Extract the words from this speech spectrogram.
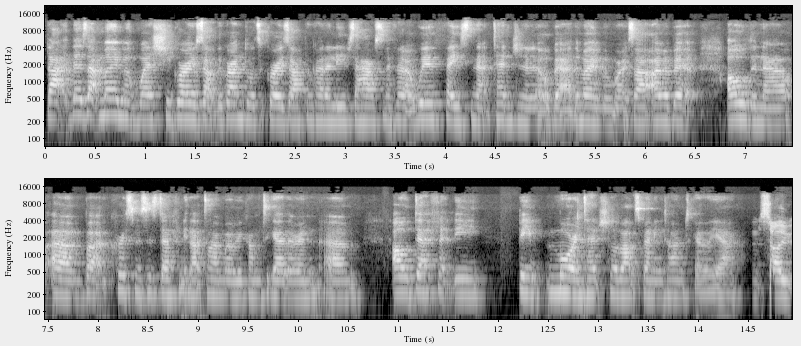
that there's that moment where she grows up, the granddaughter grows up and kind of leaves the house, and I feel like we're facing that tension a little bit at the moment, where it's like I'm a bit older now, um, but Christmas is definitely that time where we come together, and um, I'll definitely be more intentional about spending time together. Yeah. So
